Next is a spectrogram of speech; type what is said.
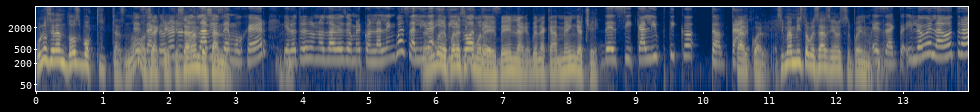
unos eran dos boquitas, ¿no? o sea, que, uno que estaban unos labios de mujer y el otro eran unos labios de hombre con la lengua salida la lengua y de fuera así como de ven, ven acá, mengache. De cicalíptico Total. Tal cual. Si me han visto besar, señores, se pueden imaginar. Exacto. Y luego la otra,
